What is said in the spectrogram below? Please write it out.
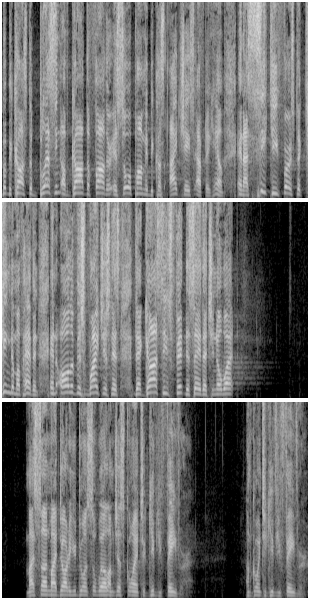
but because the blessing of God the Father is so upon me because I chase after Him. And I seek ye first the kingdom of heaven and all of His righteousness that God sees fit to say that, you know what? My son, my daughter, you're doing so well, I'm just going to give you favor. I'm going to give you favor.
